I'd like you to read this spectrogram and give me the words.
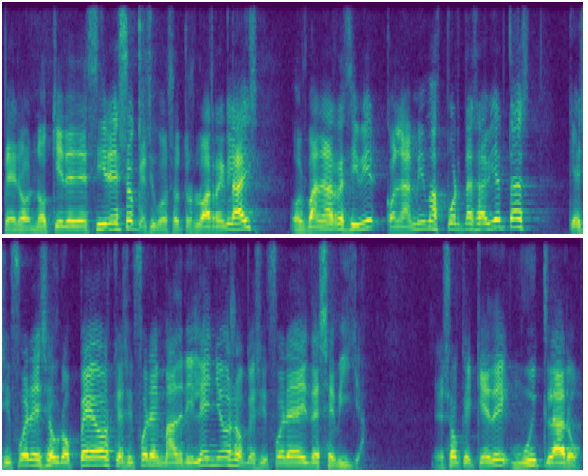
pero no quiere decir eso que si vosotros lo arregláis, os van a recibir con las mismas puertas abiertas que si fuerais europeos, que si fuerais madrileños o que si fuerais de Sevilla. Eso que quede muy claro,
